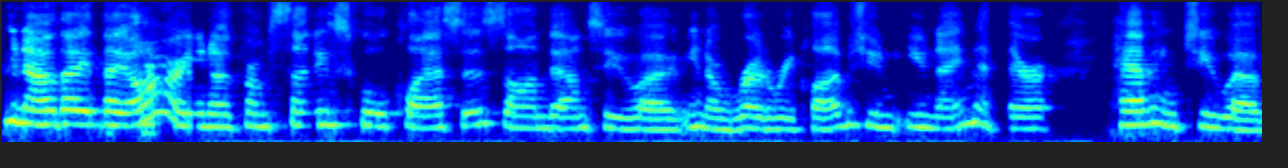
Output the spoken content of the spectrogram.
you know they, they are you know from sunday school classes on down to uh, you know rotary clubs you, you name it they're having to uh,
